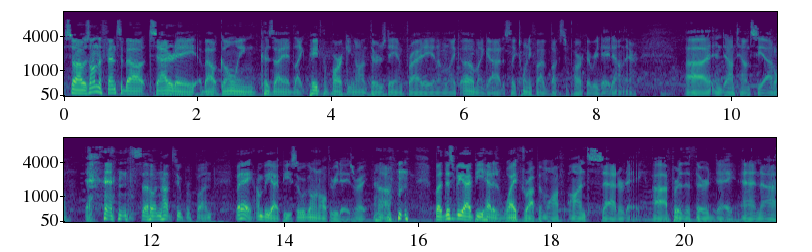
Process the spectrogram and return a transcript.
so I was on the fence about Saturday about going because I had like paid for parking on Thursday and Friday, and I'm like, oh my god, it's like 25 bucks to park every day down there uh, in downtown Seattle, and so not super fun. But hey, I'm VIP, so we're going all three days, right? Um, but this VIP had his wife drop him off on Saturday uh, for the third day, and uh,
